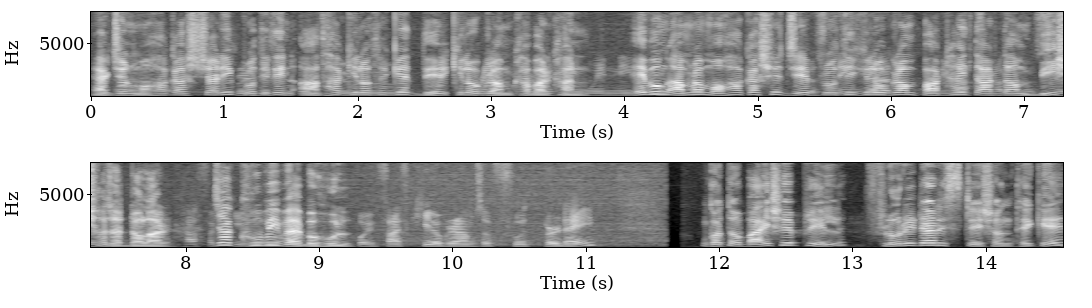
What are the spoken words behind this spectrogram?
একজন মহাকাশচারী প্রতিদিন আধা কিলো থেকে দেড় কিলোগ্রাম খাবার খান এবং আমরা মহাকাশে যে প্রতি কিলোগ্রাম পাঠাই তার দাম বিশ হাজার ডলার, যা খুবই ব্যয়বহুল। 1.5 kilograms of food per day. গত বাইশ এপ্রিল ফ্লোরিডার স্টেশন থেকে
